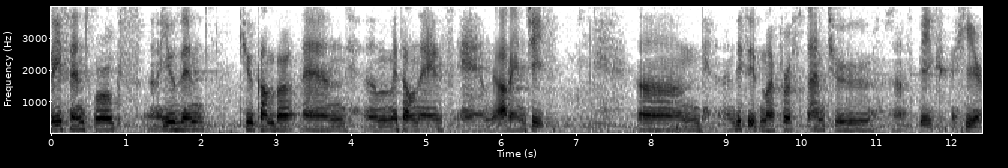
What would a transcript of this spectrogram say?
recent works uh, using cucumber and um, metal nails and RNGs. And, and, this is my first time to uh, speak here.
